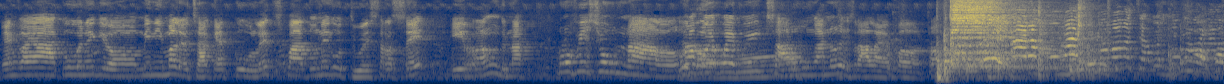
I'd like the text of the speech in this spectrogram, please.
Kan kaya aku ngene iki yo minimal ya jaket kulit, sepatune kudu wis resik, ireng, genah profesional. Ora koyo kowe kuwi sarungan wis ora level. tok. Karepmu Mas, ngomong aja ngene apa?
